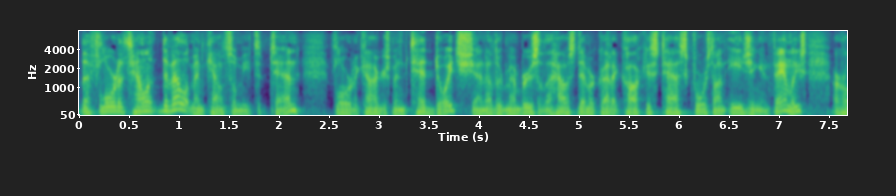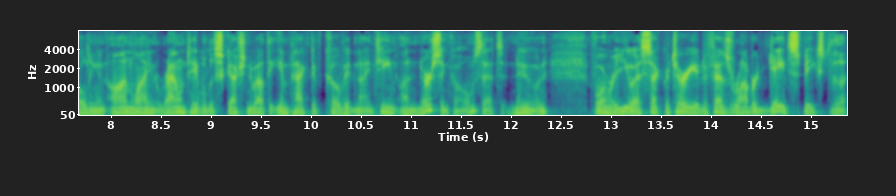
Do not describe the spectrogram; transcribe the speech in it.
The Florida Talent Development Council meets at 10. Florida Congressman Ted Deutch and other members of the House Democratic Caucus Task Force on Aging and Families are holding an online roundtable discussion about the impact of COVID 19 on nursing homes. That's at noon. Former U.S. Secretary of Defense Robert Gates speaks to the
